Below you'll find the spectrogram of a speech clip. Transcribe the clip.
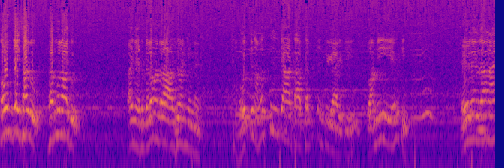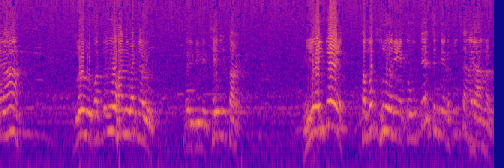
కౌంట్ చేశాడు ధర్మరాజు. ఆయన ఇటు పిలవనరా అభిమన్యుని వచ్చి నమస్కరించాట పెద్దంత్రి గారికి. స్వామి ఏమిటి? ఏం లేదురా నాయన. ద్రోణుడు పద్మవ్యూహాన్ని పడినాడు మరి దీన్ని ఛేదించాలి మీరైతే సమర్థులు అనే యొక్క ఉద్దేశం చేత పిలిచానయా అన్నాడు.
